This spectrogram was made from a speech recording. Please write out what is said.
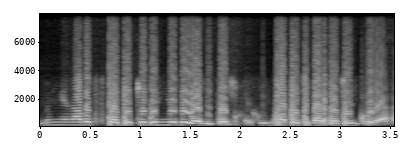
mnie nawet wtedy, kiedy nie było mi do śmiechu. I za to ci bardzo dziękuję.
